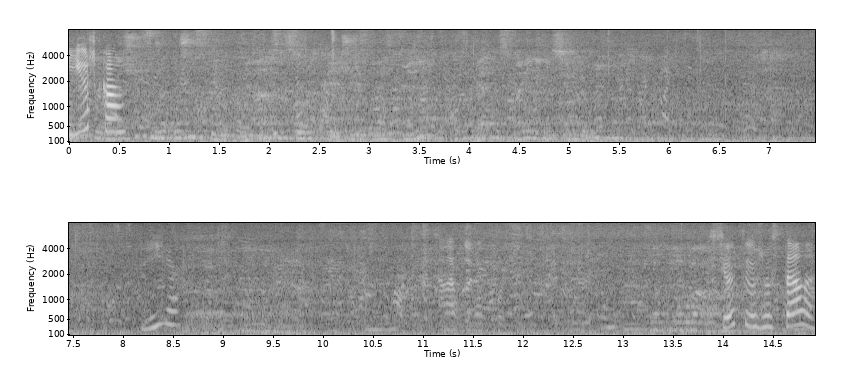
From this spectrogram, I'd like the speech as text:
Ешка. Лия. Она. Все, ты уже устала?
